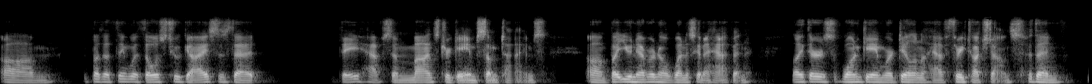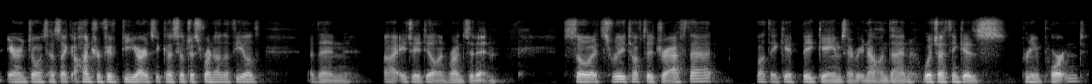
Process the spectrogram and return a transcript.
Um, but the thing with those two guys is that they have some monster games sometimes, um, but you never know when it's going to happen. Like there's one game where Dillon will have three touchdowns, then Aaron Jones has like 150 yards because he'll just run on the field, and then uh, AJ Dillon runs it in. So it's really tough to draft that, but they get big games every now and then, which I think is pretty important.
